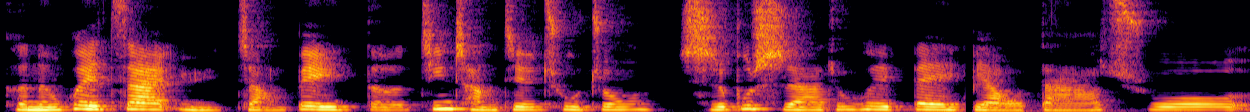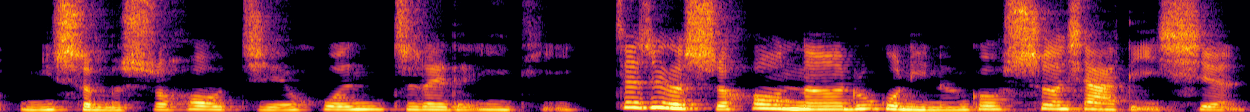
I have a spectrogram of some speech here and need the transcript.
可能会在与长辈的经常接触中，时不时啊就会被表达说你什么时候结婚之类的议题。在这个时候呢，如果你能够设下底线，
